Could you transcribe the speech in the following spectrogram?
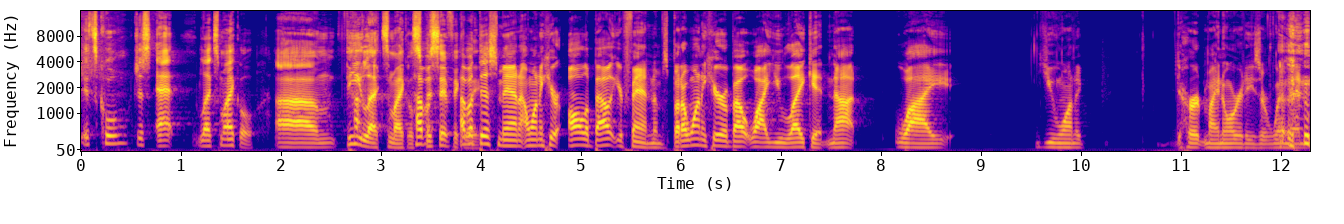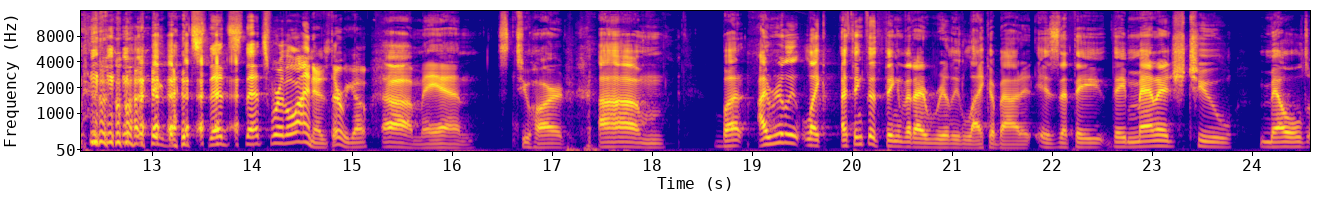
it's cool. Just at Lex Michael. Um, the Lex Michael How about, specifically. how about this, man? I want to hear all about your fandoms, but I want to hear about why you like it, not why you want to hurt minorities or women. Like, that's that's that's where the line is. There we go. Oh man, it's too hard. Um, but I really like. I think the thing that I really like about it is that they they manage to meld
